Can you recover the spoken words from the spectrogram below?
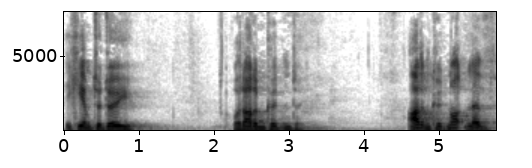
He came to do what Adam couldn't do. Adam could not live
